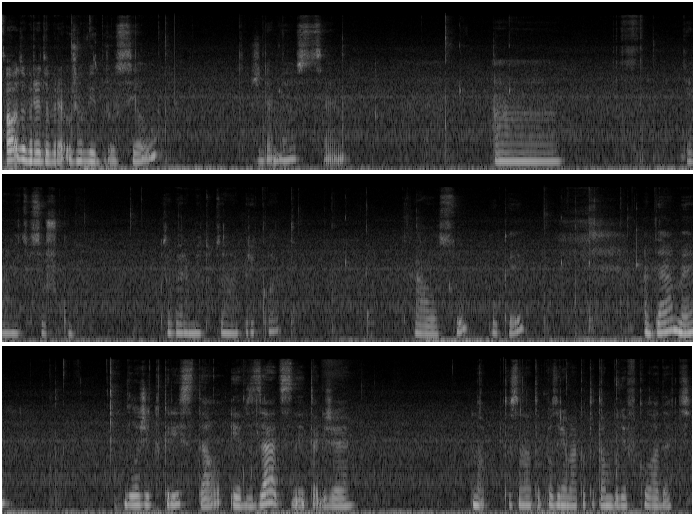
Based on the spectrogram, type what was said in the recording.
O, dobre, dobre, už ho vybrusil. Takže dáme ho sem. A kde máme tú sošku? Zoberieme tuto napríklad. Chaosu, OK. A dáme dôležit krystal. Je vzácný, takže no, to sa na to pozriem, ako to tam bude vkladať.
